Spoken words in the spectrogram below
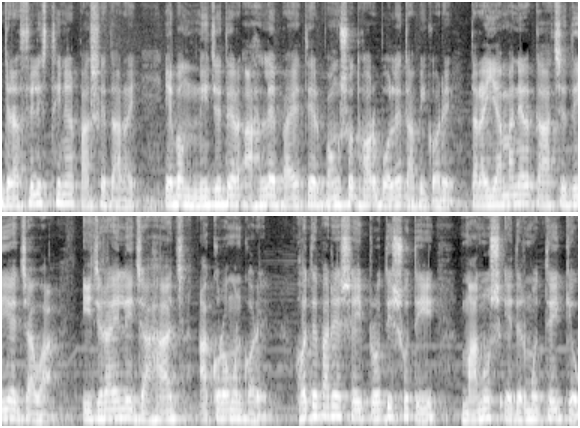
যারা ফিলিস্তিনের পাশে দাঁড়ায় এবং নিজেদের আহলে বায়েতের বংশধর বলে দাবি করে। তারা ইয়ামানের কাছ দিয়ে যাওয়া ইসরায়েলি জাহাজ আক্রমণ করে। হতে পারে সেই প্রতিশ্রুতি মানুষ এদের মধ্যেই কেউ।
